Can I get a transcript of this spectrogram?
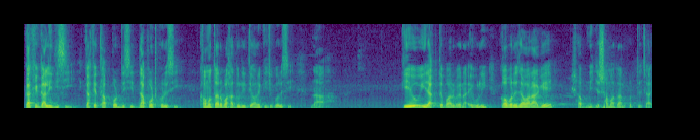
কাকে গালি দিছি, কাকে থাপ্পড় দিছি, দাপট করেছি, ক্ষমতার বাহাদুরিতে অনেক কিছু করেছি, না। কেউই রাখতে পারবে না। এগুলি কবরে যাওয়ার আগে সব নিজে সমাধান করতে চাই,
